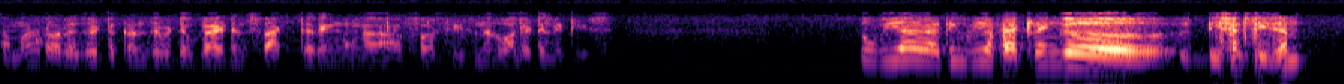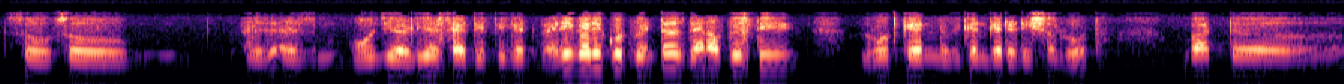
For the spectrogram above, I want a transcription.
summer, or is it a conservative guidance factoring uh, for seasonal volatilities? So we are, I think we are factoring a decent season. So, so as, as Mohanji earlier said, if we get very, very good winters, then obviously growth can, we can get additional growth. But uh,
